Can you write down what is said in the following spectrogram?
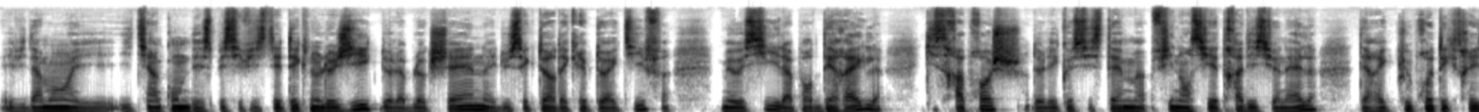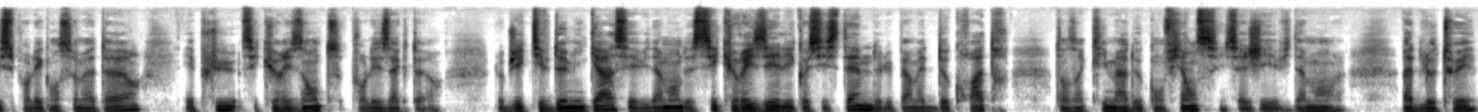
Évidemment, il, tient compte des spécificités technologiques de la blockchain et du secteur des cryptoactifs, mais aussi il apporte des règles qui se rapprochent de l'écosystème financier traditionnel, des règles plus protectrices pour les consommateurs et plus sécurisantes pour les acteurs. L'objectif de MICA, c'est évidemment de sécuriser l'écosystème, de lui permettre de croître dans un climat de confiance. Il s'agit évidemment pas de le tuer.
